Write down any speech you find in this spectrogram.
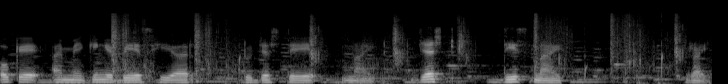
Okay, I'm making a base here to just stay night. Just this night. Right.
